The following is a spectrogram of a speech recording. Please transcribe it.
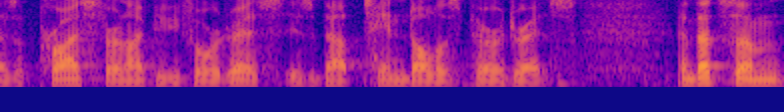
as a price for an IPv4 address is about $10 per address. And that's, um,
